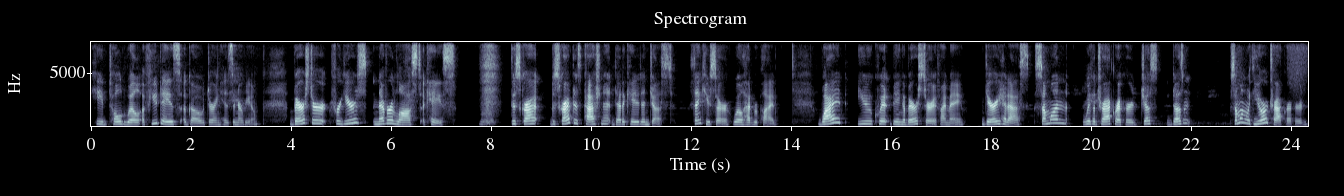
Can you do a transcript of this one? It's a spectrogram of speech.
he'd told Will a few days ago during his interview. Barrister for years never lost a case. Descri- described as passionate, dedicated, and just. Thank you, sir, Will had replied. Why'd you quit being a barrister, if I may? Gary had asked. Someone with a track record just doesn't. Someone with your track record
